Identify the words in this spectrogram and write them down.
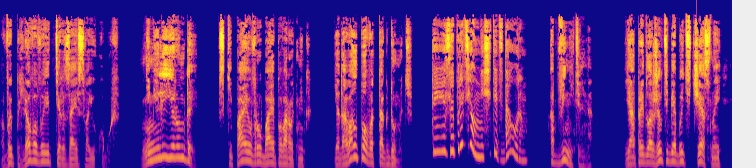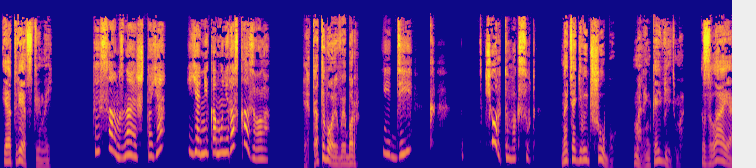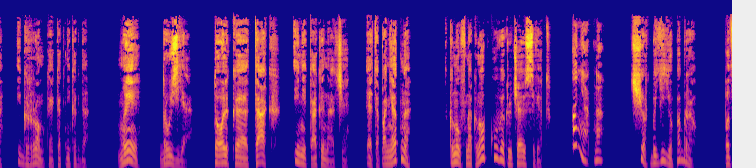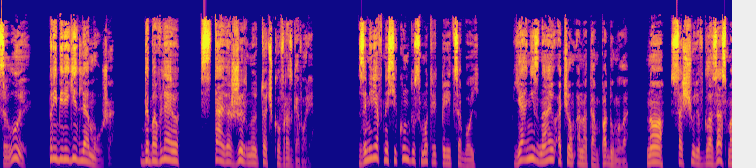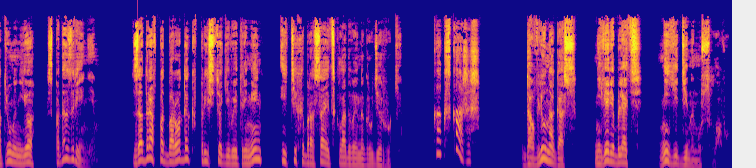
Выплевывает, терзая свою обувь. Не мели ерунды. Вскипаю, врубая поворотник. Я давал повод так думать. Ты запретил мне сидеть с Дауром. Обвинительно. Я предложил тебе быть честной и ответственной. Ты сам знаешь, что я... Я никому не рассказывала. Это твой выбор. Иди к... к черту, Максут. Натягивает шубу. Маленькая ведьма. Злая и громкая, как никогда. Мы друзья. Только так и никак иначе. Это понятно? Ткнув на кнопку, выключаю свет. Понятно. Черт бы ее побрал. Поцелуи прибереги для мужа. Добавляю, ставя жирную точку в разговоре. Замерев на секунду, смотрит перед собой. Я не знаю, о чем она там подумала, но, сощурив глаза, смотрю на нее с подозрением. Задрав подбородок, пристегивает ремень и тихо бросает, складывая на груди руки. «Как скажешь». Давлю на газ, не веря, блядь, ни единому слову.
